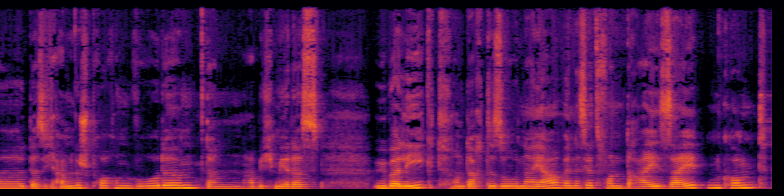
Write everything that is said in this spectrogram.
äh, dass ich angesprochen wurde. Dann habe ich mir das überlegt und dachte so, na ja, wenn es jetzt von drei Seiten kommt,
